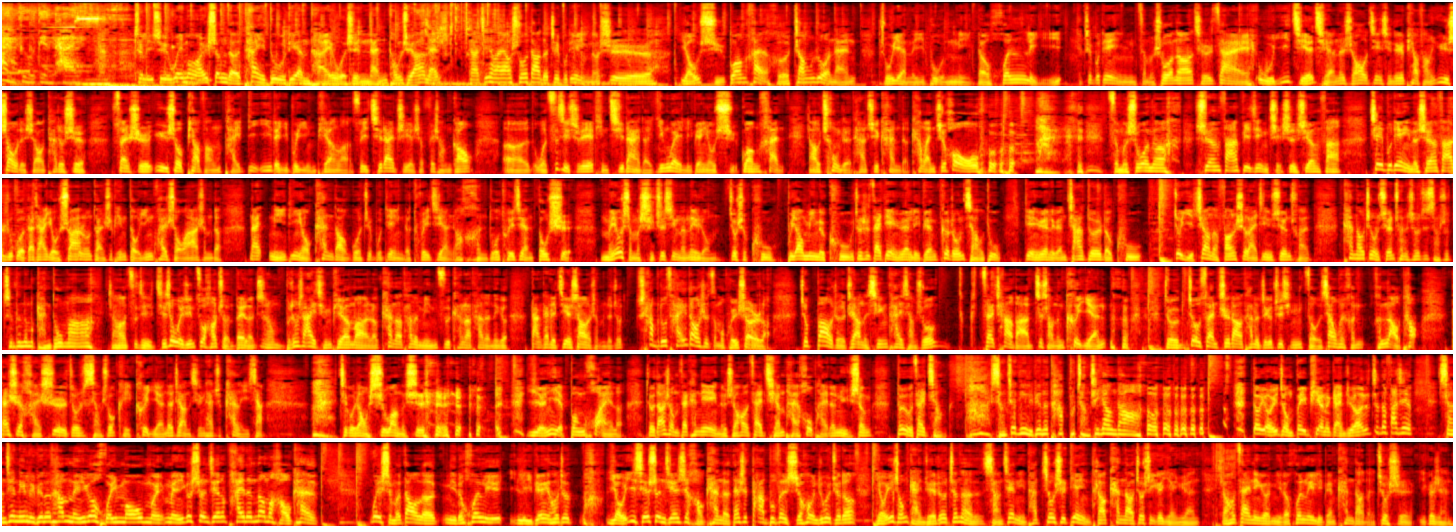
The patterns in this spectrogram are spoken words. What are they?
态度电台，这里是为梦而生的态度电台，我是男同学阿南。那接下来要说到的这部电影呢，是由许光汉和张若楠主演的一部《你的婚礼》。这部电影怎么说呢？其实，在五一节前的时候进行这个票房预售的时候，它就是算是预售票房排第一的一部影片了，所以期待值也是非常高。呃，我自己其实也挺期待的，因为里边有许光汉，然后冲着他去看的。看完之之后，唉。怎么说呢？宣发毕竟只是宣发。这部电影的宣发，如果大家有刷那种短视频、抖音、快手啊什么的，那你一定有看到过这部电影的推荐。然后很多推荐都是没有什么实质性的内容，就是哭，不要命的哭，就是在电影院里边各种角度，电影院里边扎堆的哭，就以这样的方式来进行宣传。看到这种宣传的时候，就想说：真的那么感动吗？然后自己其实我已经做好准备了，这种不就是爱情片吗？然后看到他的名字，看到他的那个大概的。介绍什么的，就差不多猜道是怎么回事儿了，就抱着这样的心态想说，再差吧，至少能克言。就就算知道他的这个剧情走向会很很老套，但是还是就是想说可以克言的这样的心态去看了一下。唉，结果让我失望的是，眼也崩坏了。就当时我们在看电影的时候，在前排后排的女生都有在讲啊，《想见你》里边的她不长这样的，都有一种被骗的感觉啊！真的发现，《想见你》里边的他每一个回眸，每每一个瞬间都拍的那么好看。为什么到了你的婚礼里边以后，就 有一些瞬间是好看的，但是大部分时候你就会觉得有一种感觉，就真的想见你，他就是电影，他要看到就是一个演员，然后在那个你的婚礼里边看到的就是一个人，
